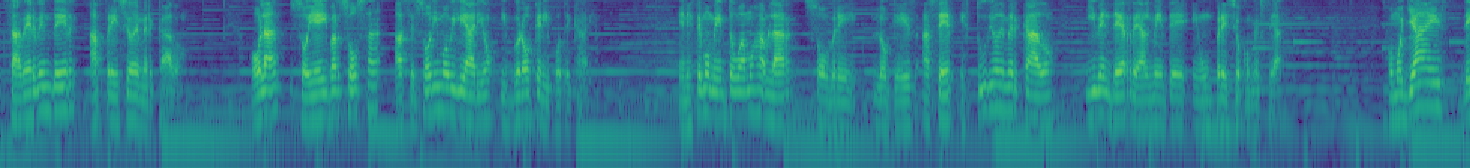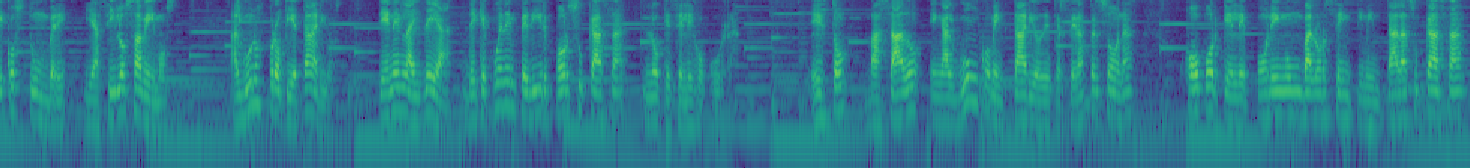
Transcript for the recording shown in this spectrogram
Saber vender a precio de mercado. Hola, soy Eibar Sosa, asesor inmobiliario y broker hipotecario. En este momento vamos a hablar sobre lo que es hacer estudio de mercado y vender realmente en un precio comercial. Como ya es de costumbre y así lo sabemos, algunos propietarios tienen la idea de que pueden pedir por su casa lo que se les ocurra. Esto basado en algún comentario de terceras personas o porque le ponen un valor sentimental a su casa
